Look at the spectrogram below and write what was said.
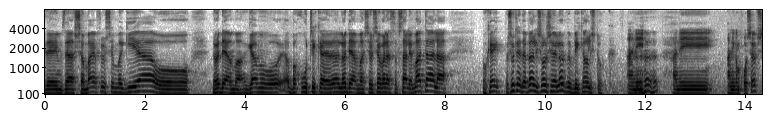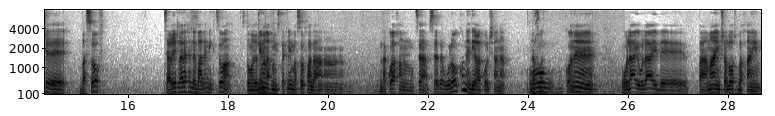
זה, אם זה השמאי אפילו שמגיע, או לא יודע מה, גם הבחורצ'יק, לא יודע מה, שיושב על הספסל למטה. אוקיי? פשוט לדבר, לשאול שאלות ובעיקר לשתוק. אני, אני, אני גם חושב שבסוף צריך ללכת לבעלי מקצוע. זאת אומרת, כן. אם אנחנו מסתכלים בסוף על הלקוח הממוצע, בסדר? הוא לא קונה דירה כל שנה. נכון. הוא קונה אולי, אולי בפעמיים, שלוש בחיים.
